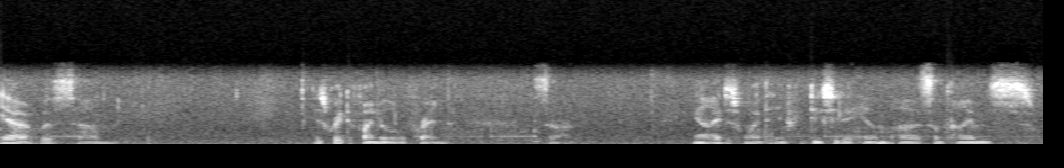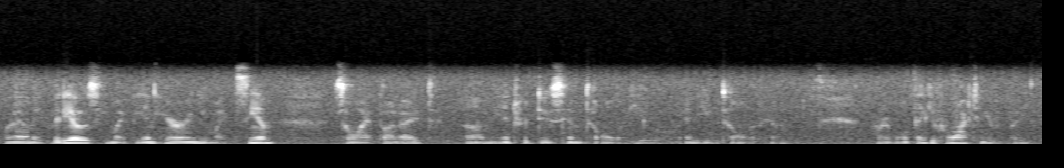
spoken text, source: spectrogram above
yeah, it was um, it was great to find a little friend. So yeah, I just wanted to introduce you to him. Uh, sometimes when I make videos, he might be in here and you might see him. So I thought I'd um, introduce him to all of you and you to all of him. Alright, well, thank you for watching, everybody.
